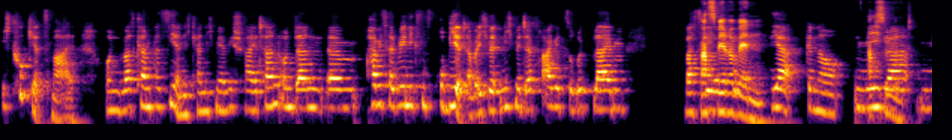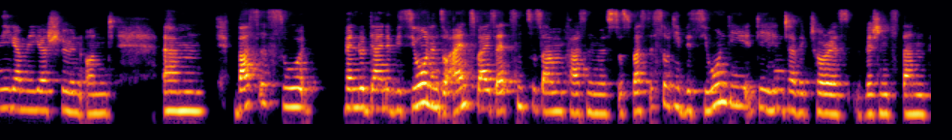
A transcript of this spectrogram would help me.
ich gucke jetzt mal. Und was kann passieren? Ich kann nicht mehr wie scheitern und dann ähm, habe ich es halt wenigstens probiert. Aber ich werde nicht mit der Frage zurückbleiben, was, was wäre, wäre, wenn? Ja, genau. Mega, Absolut. mega, mega schön. Und ähm, was ist so, wenn du deine Vision in so ein, zwei Sätzen zusammenfassen müsstest, was ist so die Vision, die, die hinter Victorious Visions dann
